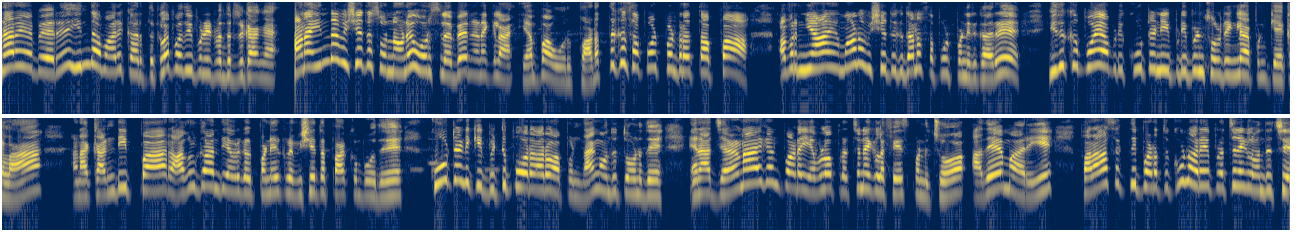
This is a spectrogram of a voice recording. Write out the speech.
நிறைய பேர் இந்த மாதிரி கருத்துக்களை பதிவு பண்ணிட்டு வந்துட்டு இருக்காங்க ஆனா இந்த விஷயத்த சொன்னோடனே ஒரு சில பேர் நினைக்கலாம் ஏன்பா ஒரு படத்துக்கு சப்போர்ட் பண்றது தப்பா? அவர் நியாயமான விஷயத்துக்கு தானே சப்போர்ட் பண்ணியிருக்காரு இதுக்கு போய் அப்படி கூட்டணி இப்படி இப்படின்னு சொல்றீங்களே அப்படின்னு கேட்கலாம். ஆனா கண்டிப்பா ராகுல் காந்தி அவர்கள் பண்ணியிருக்கிற விஷயத்த பார்க்கும்போது கூட்டணிக்கு விட்டு போறாரோ அப்படின்னு தாங்க வந்து தோணுது. ஏன்னா ஜனநாயகன் படம் எவ்வளோ பிரச்சனைகளை ஃபேஸ் பண்ணுச்சோ அதே மாதிரி பராசக்தி படத்துக்கும் நிறைய பிரச்சனைகள் வந்துச்சு.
